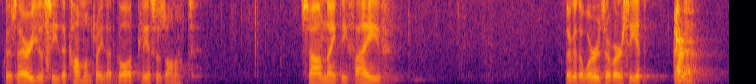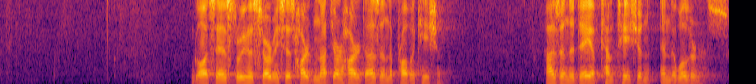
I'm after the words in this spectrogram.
Because there you'll see the commentary that God places on it. Psalm 95. Look at the words of verse 8. God says through his servant, He says, Harden not your heart as in the provocation, as in the day of temptation in the wilderness.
